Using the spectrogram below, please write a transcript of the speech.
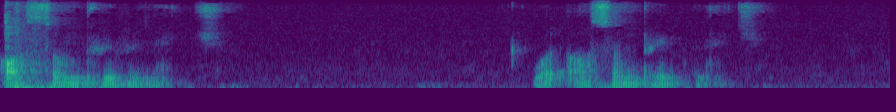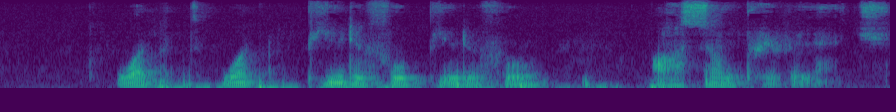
awesome privilege. What awesome privilege. What, what beautiful, beautiful, awesome privilege.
